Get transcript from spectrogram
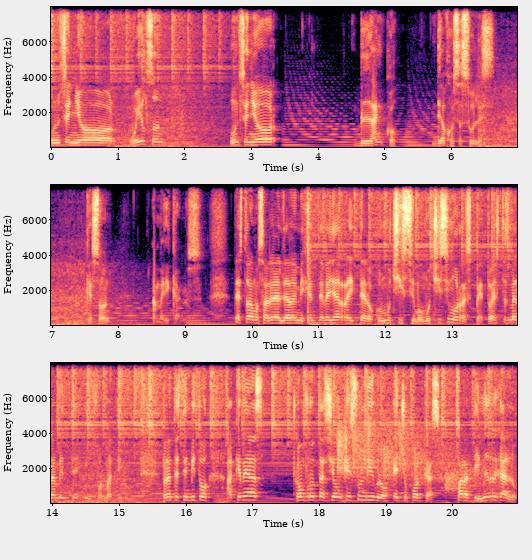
un señor Wilson, un señor blanco de ojos azules, que son americanos. De esto vamos a hablar el día de hoy, mi gente bella. Reitero, con muchísimo, muchísimo respeto. Esto es meramente informativo. Pero antes te invito a que veas Confrontación, que es un libro hecho podcast para ti, mi regalo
